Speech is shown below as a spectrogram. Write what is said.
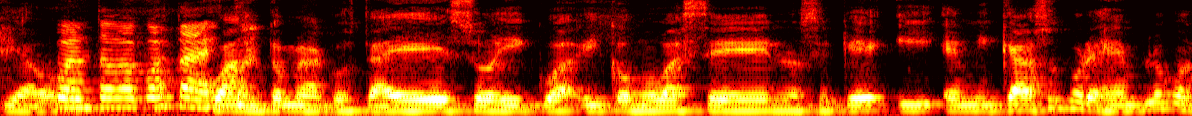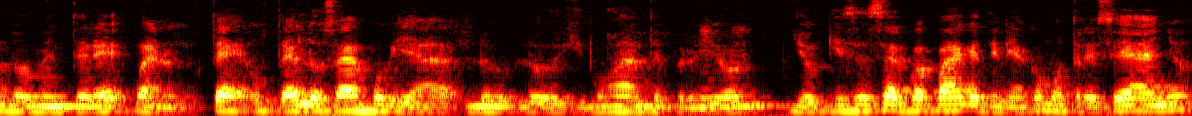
¿y ahora? ¿Cuánto va a costar esto? cuánto me va a costar eso y, y cómo va a ser, no sé qué. Y en mi caso, por ejemplo, cuando me enteré, bueno, usted- ustedes lo saben porque ya lo, lo dijimos antes, pero yo, yo quise ser papá que tenía como 13 años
